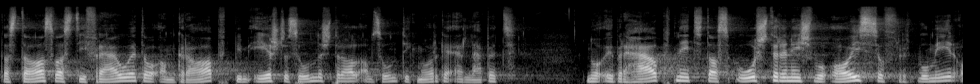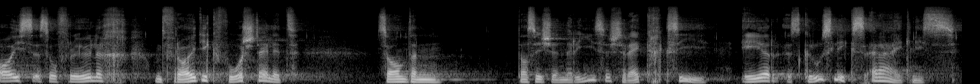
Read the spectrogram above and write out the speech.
dass das, was die Frauen hier am Grab beim ersten Sonnenstrahl am Sonntagmorgen erleben, noch überhaupt nicht das Ostern ist, wo, uns so, wo wir uns so fröhlich und freudig vorstellen, sondern das ist ein riesiger Schreck eher ein gruseliges Ereignis.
